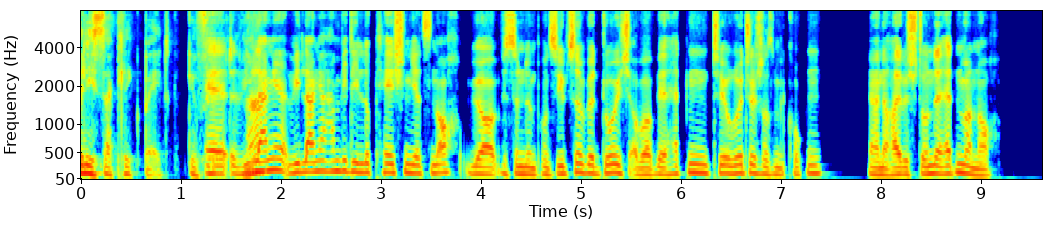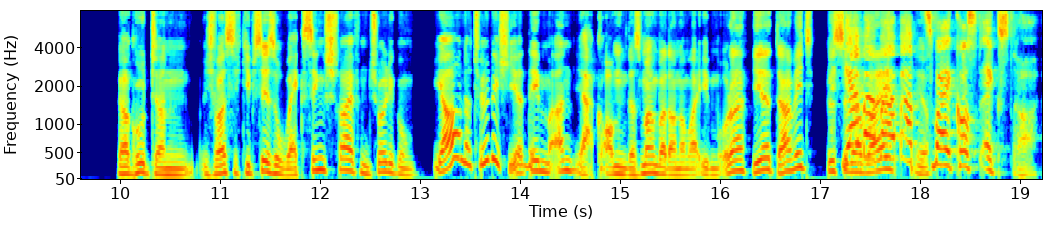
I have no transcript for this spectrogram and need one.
billigster Clickbait äh, gefühlt. wie, ne? lange, wie lange haben wir die Location jetzt noch? Ja, wir sind im Prinzip sind wir durch, aber wir hätten theoretisch, lass mich gucken, ja, eine halbe Stunde hätten wir noch. Ja, gut, dann, ich weiß nicht, gibt's hier so Waxing-Streifen? Entschuldigung. Ja, natürlich, hier nebenan. Ja, komm, das machen wir dann nochmal eben, oder? Hier, David, bist du Ja, aber dabei? ab, ab, ab ja. zwei kostet extra.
